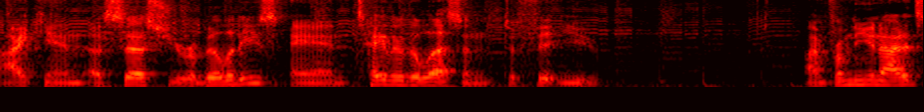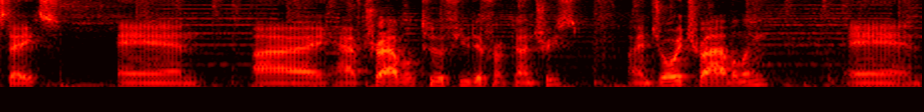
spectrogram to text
I can assess your abilities and tailor the lesson to fit you. I'm from the United States and I have traveled to a few different countries. I enjoy traveling and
